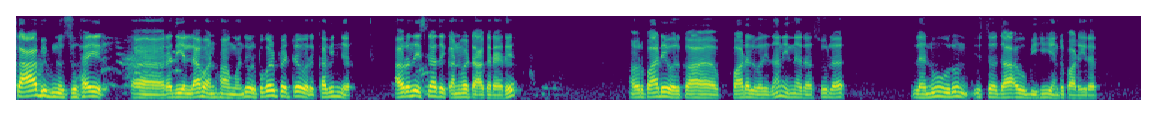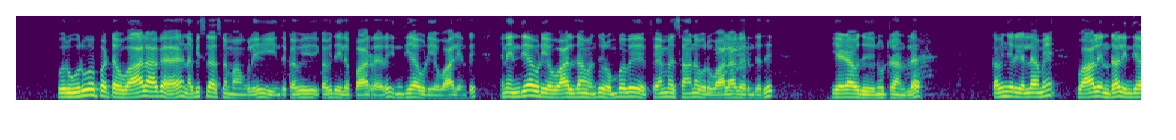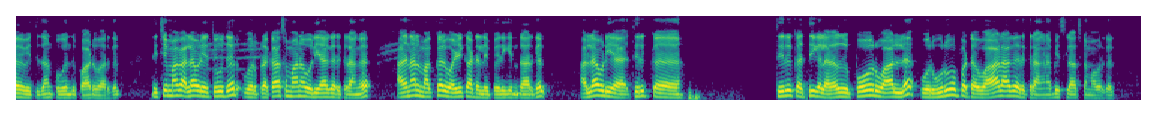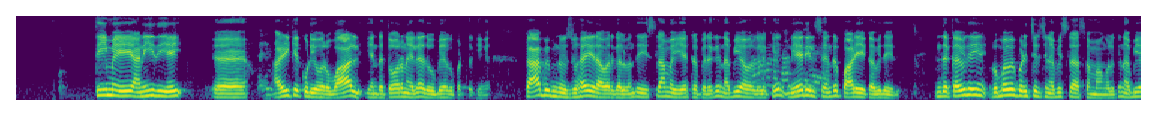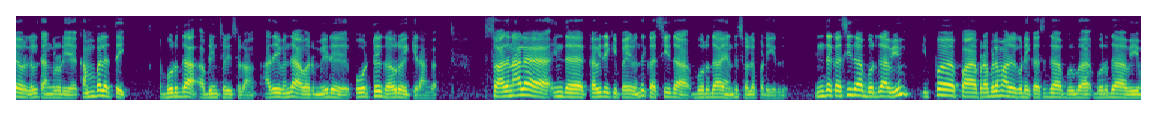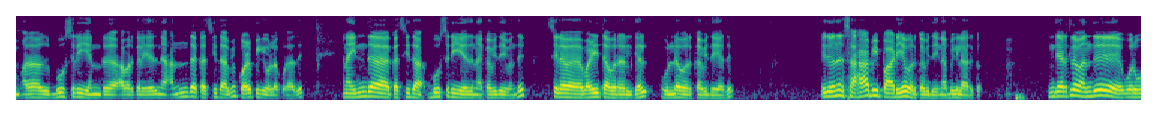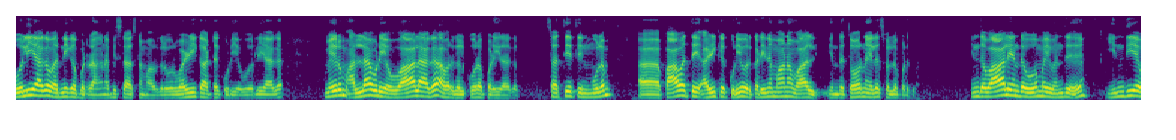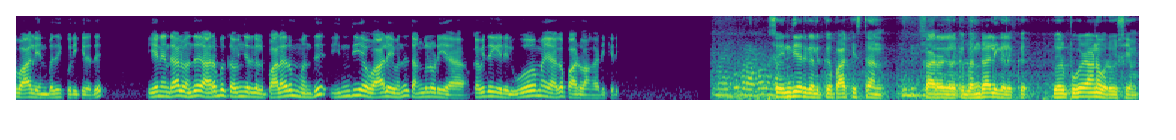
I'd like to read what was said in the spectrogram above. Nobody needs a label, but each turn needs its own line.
காபிப்னு Zuhair ரதி அல்லாஹ் அவங்க வந்து ஒரு புகழ்பெற்ற ஒரு கவிஞர். அவர் வந்து இஸ்லாத்துக்கு கன்வெர்ட் ஆகிறாரு. அவர் பாடிய ஒரு கா பாடல் வரி தான் இன்ன ரசூல ல நூறுன் இஸ்ததாஉ உபிஹி என்று பாடுகிறார். ஒரு உருவப்பட்ட வாளாக நபிஸ்லாஸ்லாம் அவங்களே இந்த கவி கவிதையில பாடுறாரு. இந்தியாவுடைய வாள் என்று. ஏன்னா இந்தியாவுடைய வாள் தான் வந்து ரொம்பவே ஃபேமஸான ஒரு வாளாக இருந்தது. ஏழாவது நூற்றாண்டுல. கவிஞர்கள் எல்லாமே வாள் என்றால் இந்தியாவை வைத்து தான் புகழ்ந்து பாடுவார்கள். நிச்சயமாக அல்லாவுடைய தூதர் ஒரு பிரகாசமான ஒளியாக இருக்கிறாங்க. அதனால் மக்கள் வழிகாட்டலை பெறுகின்றார்கள். அல்லாவுடைய திருக்க திரு கத்திகள் அதாவது போர் வாளில் ஒரு உருவப்பட்ட வாளாக இருக்கிறாங்க நபிஸ்லாஸ்லாம் அவர்கள். தீமையை அநீதியை அழிக்கக்கூடிய ஒரு வாள் என்ற தோரணையில் அது உபயோகப்படுத்திருக்கீங்க. காபிப்னு ஜுஹைர் அவர்கள் வந்து இஸ்லாமை ஏற்ற பிறகு நபி அவர்களுக்கு நேரில் சென்று பாடிய கவிதை இது. இந்த கவிதை ரொம்பவே பிடிச்சிருச்சு நபிஸ்லா அஸ்லாம் அவங்களுக்கு. நபி அவர்கள் தங்களுடைய கம்பளத்தை புர்தா அப்படின்னு சொல்லி சொல்லுவாங்க. அதை வந்து அவர் மீது போட்டு கௌரவிக்கிறாங்க. ஸோ அதனால இந்த கவிதைக்கு பெயர் வந்து கசீதா புர்தா என்று சொல்லப்படுகிறது. இந்த கசீதா புர்தாவையும் இப்போ ப பிரபலமாக இருக்கக்கூடிய கசீதா புர்பா புர்தாவையும் அதாவது பூஸ்ரீ என்று அவர்கள் எழுதின அந்த கசீதாவையும் குழப்பிக்க கொள்ளக்கூடாது. ஏன்னா இந்த கசீதா பூஸ்ரீ எழுதின கவிதை வந்து சில வழித்தவறல்கள் உள்ள ஒரு கவிதை அது. இது வந்து சஹாபி பாடிய ஒரு கவிதை நபிகளா இருக்கு இந்த இடத்துல வந்து ஒரு ஒலியாக வர்ணிக்கப்படுறாங்க நபிஸ்லாஸ்லாம் அவர்கள். ஒரு வழி காட்டக்கூடிய ஒலியாக மேலும் அல்லாவுடைய வாளாக அவர்கள் கூறப்படுகிறார்கள். சத்தியத்தின் மூலம் பாவத்தை அழிக்கக்கூடிய ஒரு கடினமான வாள் என்ற தோரணையில சொல்லப்படுது. இந்த வாள் என்ற ஊமை வந்து இந்திய வாள் என்பதை குறிக்கிறது. ஏனென்றால் வந்து அரபு கவிஞர்கள் பலரும் வந்து இந்திய வாளை வந்து தங்களுடைய கவிதைகளில் உவமையாக பாடுவாங்க அடிக்கடி. ஸோ இந்தியர்களுக்கு பாகிஸ்தான் காரர்களுக்கு பெங்காலிகளுக்கு இது ஒரு புகழான ஒரு விஷயம்.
